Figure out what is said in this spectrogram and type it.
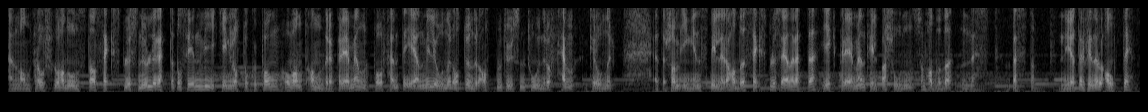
En mann fra Oslo hadde onsdag 6 pluss 0 rette på sin Vikinglotto-kupong og vant andrepremien på 51 818 205 kroner. Ettersom ingen spillere hadde 6 pluss 1 rette, gikk premien til personen som hadde det nest beste. Nyheter finner du alltid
